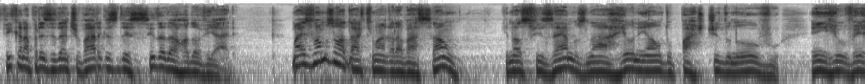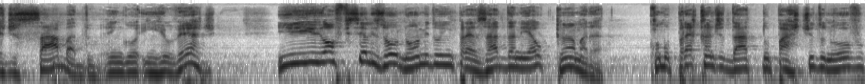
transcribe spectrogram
fica na Presidente Vargas, descida da rodoviária. Mas vamos rodar aqui uma gravação que nós fizemos na reunião do Partido Novo em Rio Verde sábado em, em Rio Verde e oficializou o nome do empresário Daniel Câmara como pré-candidato do Partido Novo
